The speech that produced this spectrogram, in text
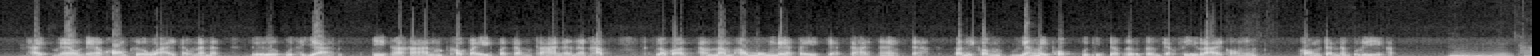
ๆใช้แนวแนวคลองเครือหวายแถวนั้นนะหรืออุทยานที่ทหารเข้าไปประจำการนะนะครับ เราก็เอานำเอามุ้งเนี่ยไปแจกจ่ายให้นะตอนนี้ก็ยังไม่พบผู้ติดเชื้อเพิ่มเติมจากสี่รายของของจันทบุรีครับ อืมค่ะ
